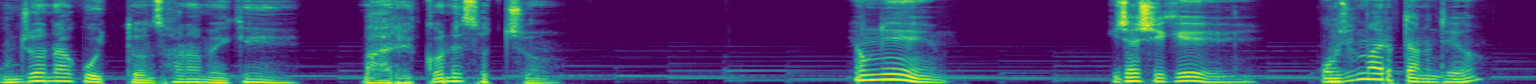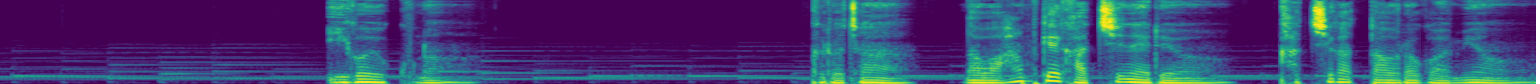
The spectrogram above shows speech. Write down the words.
운전하고 있던 사람에게 말을 꺼냈었죠. 형님, 이 자식이 오줌 마렵다는데요? 이거였구나. 그러자 나와 함께 같이 내려 같이 갔다 오라고 하며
